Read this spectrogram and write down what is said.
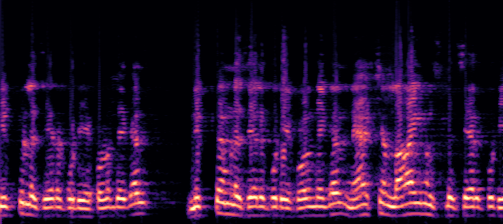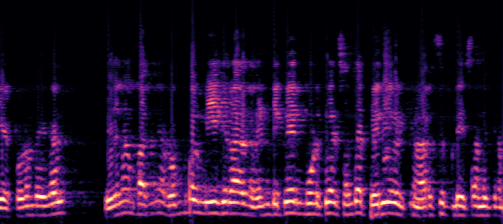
நிப்ட்ல சேரக்கூடிய குழந்தைகள் நிப்டம்ல சேரக்கூடிய குழந்தைகள் நேஷனல் லா யூனிவர்சிட்டியில சேரக்கூடிய குழந்தைகள் இதெல்லாம் பாத்தீங்கன்னா ரொம்ப மீகரா இருக்கும். ரெண்டு பேர் மூணு பேர் சேர்ந்தா பெரிய விஷயம். அரசு பிள்ளை சந்திக்கிற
